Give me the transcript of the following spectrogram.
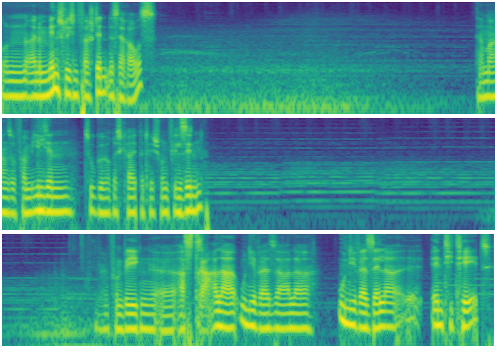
von einem menschlichen Verständnis heraus. Da machen so Familienzugehörigkeit natürlich schon viel Sinn. Von wegen äh, astraler, universaler, universeller äh, Entität.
